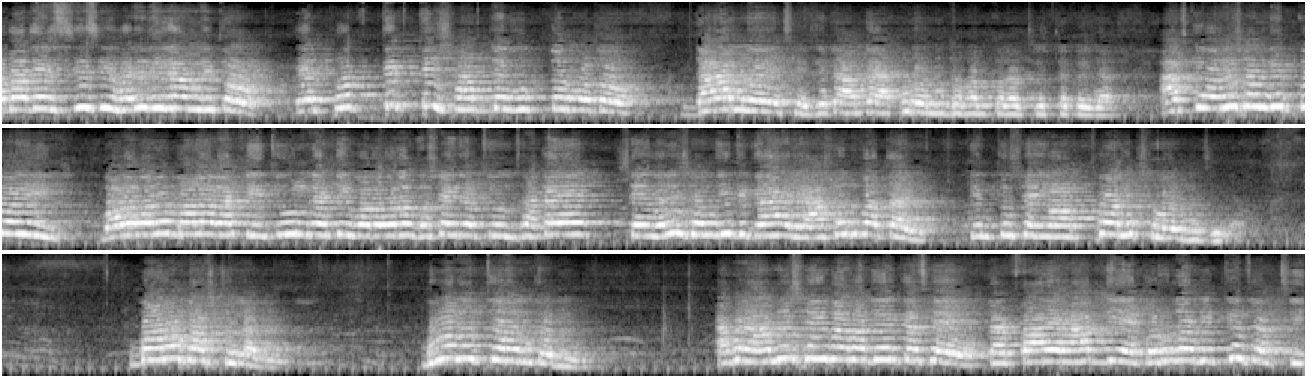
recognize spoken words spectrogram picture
আমাদের শ্রী শ্রী হরিলীলামৃত এর প্রত্যেকটি শব্দে উত্তর মতো দাম রয়েছে, যেটা আমরা এখন অনুধাবন করার চেষ্টা করি না। আজকে হরিসঙ্গীত করি। বড় বড় মালা রাখি, চুল রাখি, বড় বড় গোসাইরা চুল ঝাঁকায় সেই হরিসঙ্গীত গাই আসর বাতাই কিন্তু সেই অর্থ অনেক সময় বুঝি না। বড় কষ্ট লাগে, ভুল উচ্চারণ করি। এখন আমি সেই বাবাদের কাছে তার পায়ে হাত দিয়ে করুণা ভিক্ষা চাচ্ছি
